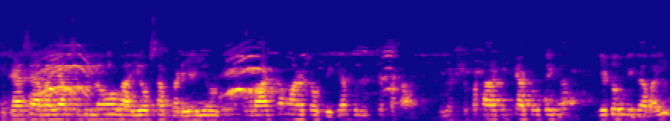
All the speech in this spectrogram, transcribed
तो कैसे है भाई आप सभी लोग? आई हो, सब बढ़िया ही होगी। और आज का हमारा टॉपिक है बुलेट के पटाखे। बुलेट के पटाखे क्या टॉपिक है? ये टॉपिक है भाई,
